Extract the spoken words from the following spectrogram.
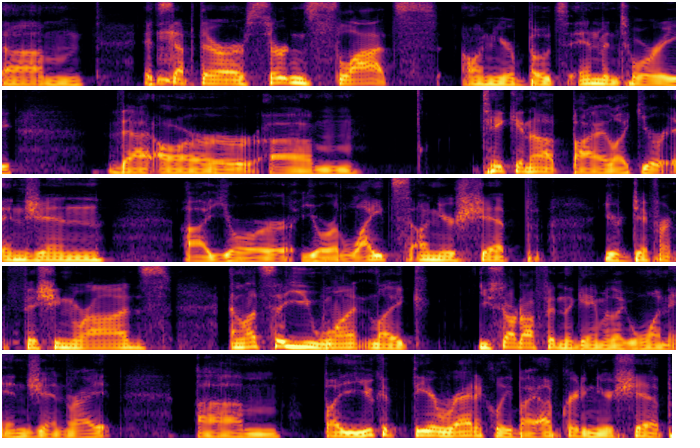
um except there are certain slots on your boat's inventory that are um, taken up by like your engine, uh, your your lights on your ship, your different fishing rods. And let's say you want like you start off in the game with like one engine, right? Um, but you could theoretically by upgrading your ship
